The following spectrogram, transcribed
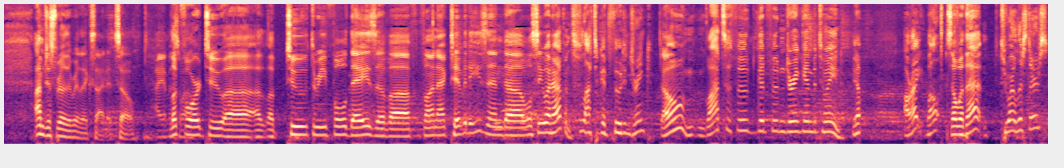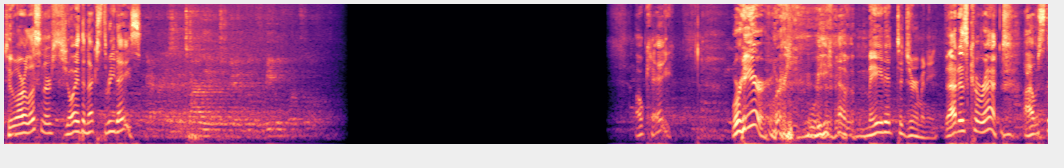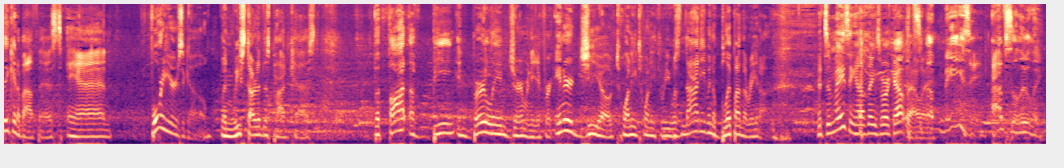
I'm just really, really excited. So I am look well. forward to uh, a, a two, three full days of uh, fun activities, and uh, we'll see what happens. Lots of good food and drink. Oh, lots of food, good food and drink in between. Yep. All right. Well, So with that, to our listeners, to our listeners, enjoy the next three days. Okay. we're here. We're, we have made it to Germany. That is correct. I was thinking about this, and four years ago, when we started this podcast, the thought of being in Berlin, Germany for Intergeo 2023 was not even a blip on the radar. It's amazing how things work out that It's way. amazing. Absolutely.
